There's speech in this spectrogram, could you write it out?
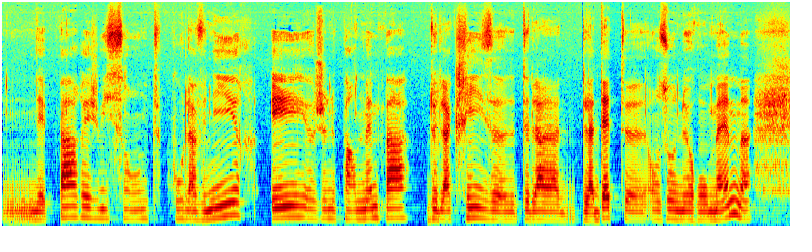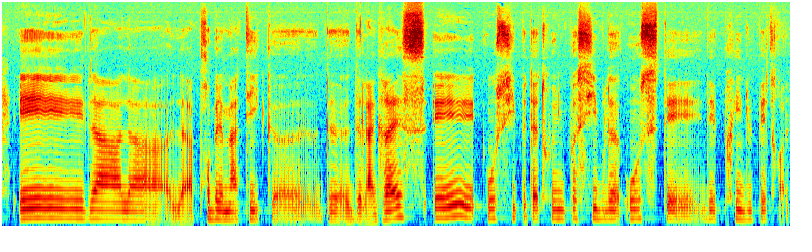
n'est pas réjouissante pour l'avenir et je ne parle même pas de la crise de la, dette en zone euro même et la, problématique de, la Grèce et aussi peut-être une possible hausse des prix du pétrole.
